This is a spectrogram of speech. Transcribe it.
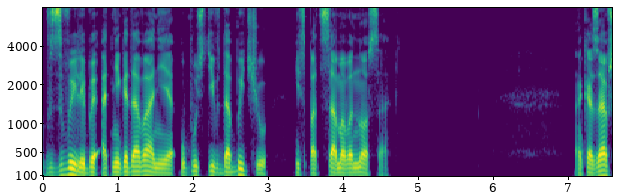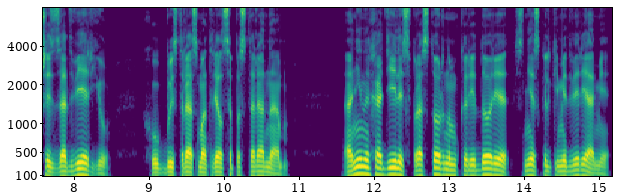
взвыли бы от негодования, упустив добычу из-под самого носа. Оказавшись за дверью, Хук быстро осмотрелся по сторонам. Они находились в просторном коридоре с несколькими дверями,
